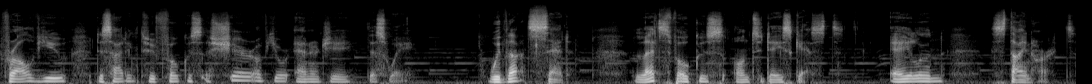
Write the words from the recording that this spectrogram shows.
for all of you deciding to focus a share of your energy this way. With that said, let's focus on today's guest, Alan Steinhart,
